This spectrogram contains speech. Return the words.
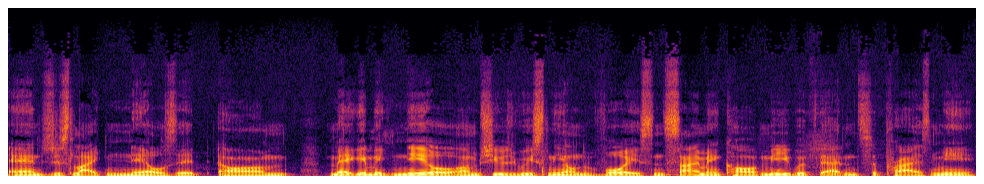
and just like nails it. Um. Megan McNeil, um, she was recently on The Voice, and Simon called me with that and surprised me.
